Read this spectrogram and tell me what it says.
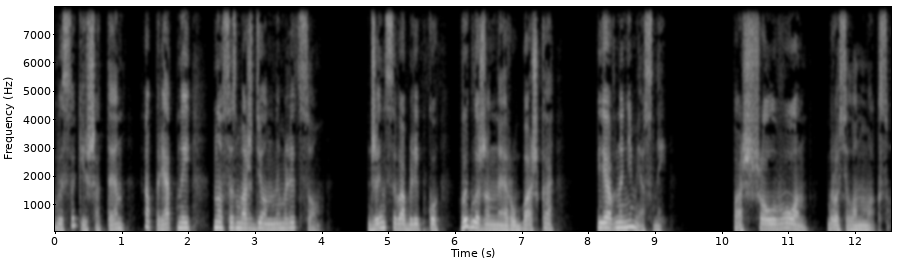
Высокий шатен, опрятный, но с изможденным лицом. Джинсы в облипку, выглаженная рубашка, явно не местный. «Пошел вон», — бросил он Максу.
